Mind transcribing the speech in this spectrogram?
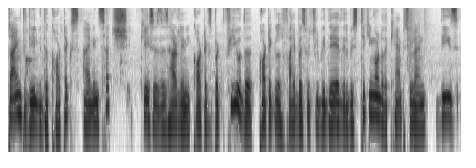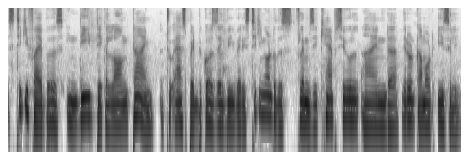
Time to deal with the cortex and in such cases there's hardly any cortex but few of the cortical fibers which will be there they'll be sticking onto the capsule and these sticky fibers indeed take a long time to aspirate because they'll be very sticking onto this flimsy capsule and uh, they don't come out easily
